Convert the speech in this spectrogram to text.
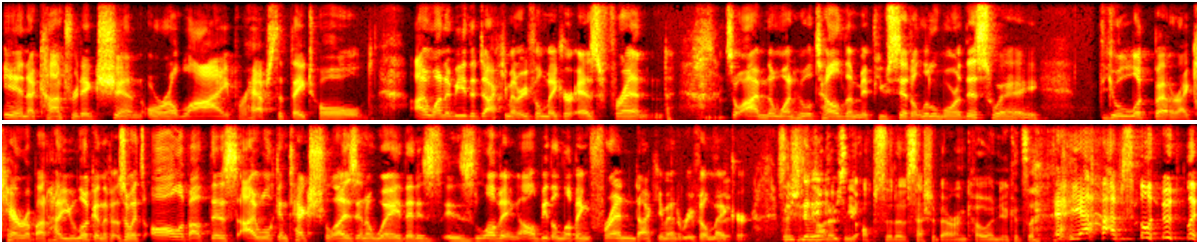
in a contradiction or a lie, perhaps, that they told. I want to be the documentary filmmaker as friend. So I'm the one who will tell them if you sit a little more this way, you'll look better. I care about how you look in the film. So it's all about this. I will contextualize in a way that is is loving. I'll be the loving friend documentary filmmaker. So she's kind of the opposite of Sacha Baron Cohen, you could say. yeah, absolutely.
